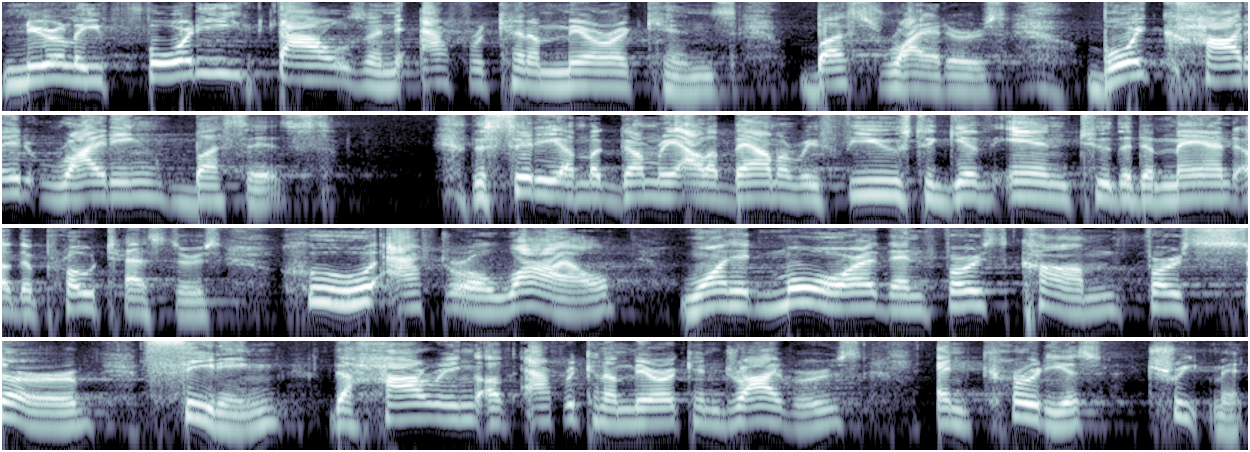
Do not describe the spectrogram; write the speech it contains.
nearly 40,000 African Americans, bus riders, boycotted riding buses. The city of Montgomery, Alabama refused to give in to the demand of the protesters, who, after a while, wanted more than first come, first served seating the hiring of African American drivers, and courteous treatment.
